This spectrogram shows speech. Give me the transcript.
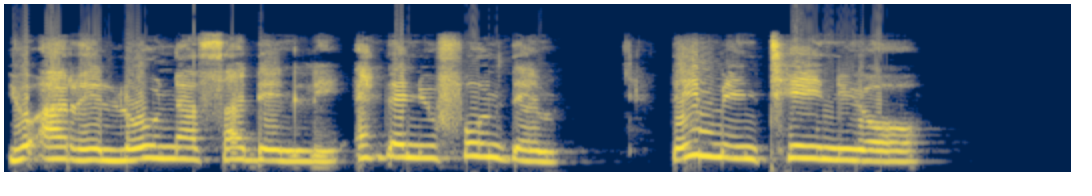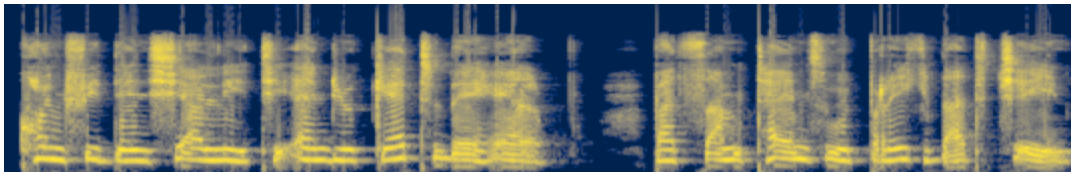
you are a loner suddenly, and then you phone them. They maintain your confidentiality and you get the help. But sometimes we break that chain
